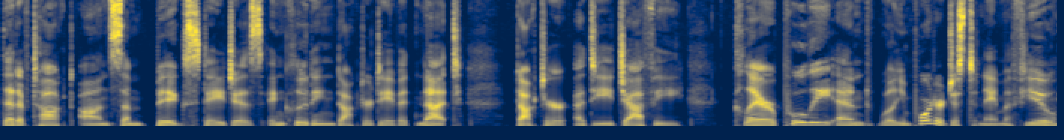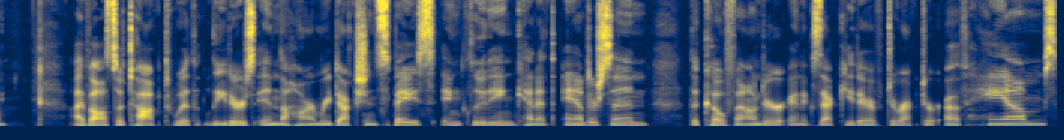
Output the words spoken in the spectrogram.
that have talked on some big stages, including Dr. David Nutt, Dr. Adi Jaffe, Clare Pooley, and William Porter, just to name a few. I've also talked with leaders in the harm reduction space, including Kenneth Anderson, the co founder and executive director of HAMS,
